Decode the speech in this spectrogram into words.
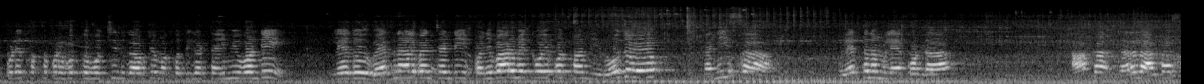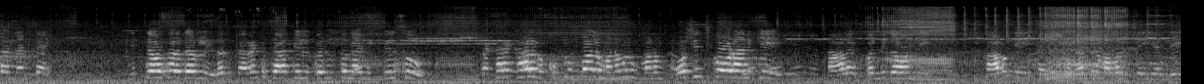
ఇప్పుడే కొత్త ప్రభుత్వం వచ్చింది కాబట్టి మాకు కొద్దిగా టైం ఇవ్వండి. లేదు వేతనాలు పెంచండి. పనిభారం ఎక్కువైపోతుంది. రోజు కనీస వేతనం లేకుండా ఆకా ధరలు ఆకాశాన్ని అంటాయి నిత్యావసర ధరలు ఈరోజు కరెంటు ఛార్జీలు పెరుగుతున్నాయి మీకు తెలుసు. రకరకాల కుటుంబాలు మనము మనం పోషించుకోవడానికి చాలా ఇబ్బందిగా ఉంది. కాబట్టి కనీస వేతనం అమలు చేయండి.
